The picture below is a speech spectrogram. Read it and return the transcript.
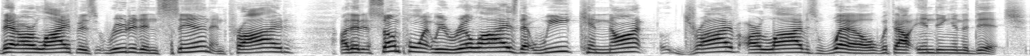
that our life is rooted in sin and pride, uh, that at some point we realize that we cannot drive our lives well without ending in the ditch.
